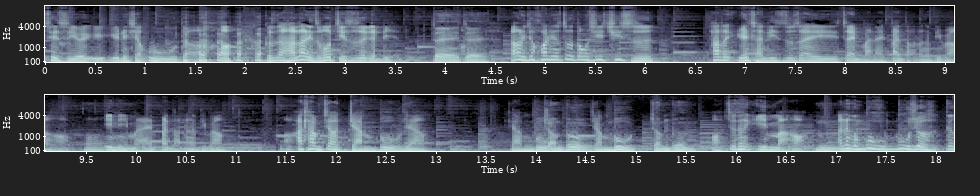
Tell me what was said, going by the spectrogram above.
确实有有有点像雾雾的啊。可是啊，那你怎么解释这个莲？对对。然后你就发现这个东西其实它的原产地是在在马来半岛那个地方哈，印尼马来半岛那个地方。啊，他们叫 jambu 这样，jambu。Jambu jambu jambu 哦，就那个音嘛哈，啊那个木木就跟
